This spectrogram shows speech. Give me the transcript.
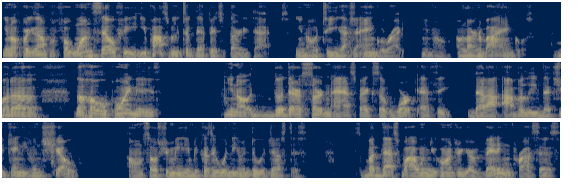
you know, for example, for one selfie, you possibly took that picture 30 times, you know, until you got your angle right. You know, I'm learning about angles. But uh the whole point is, you know, th- there are certain aspects of work ethic that I, I believe that you can't even show on social media because it wouldn't even do it justice. But that's why when you're going through your vetting process,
